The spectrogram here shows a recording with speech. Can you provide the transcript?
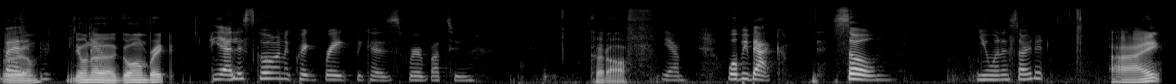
But real. You wanna go on break? yeah, let's go on a quick break because we're about to. Cut off. Yeah, we'll be back. So, you want to start it? All right.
